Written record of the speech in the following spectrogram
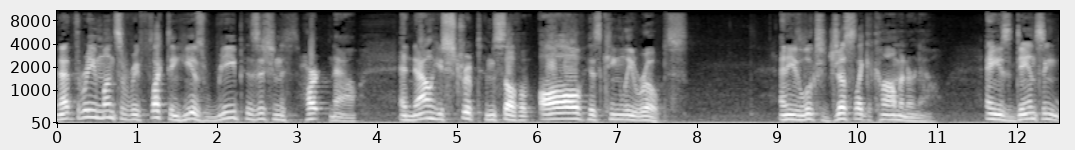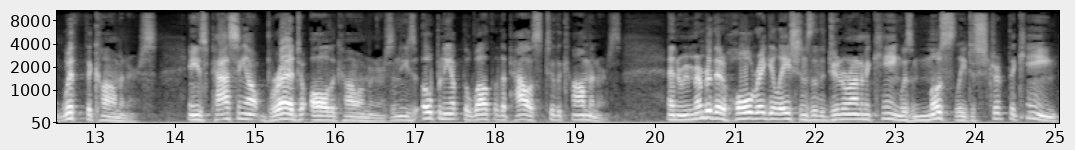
In that three months of reflecting, he has repositioned his heart now, and now he's stripped himself of all his kingly robes. And he looks just like a commoner now. And he's dancing with the commoners. And he's passing out bread to all the commoners. And he's opening up the wealth of the palace to the commoners. And remember the whole regulations of the Deuteronomy king was mostly to strip the king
